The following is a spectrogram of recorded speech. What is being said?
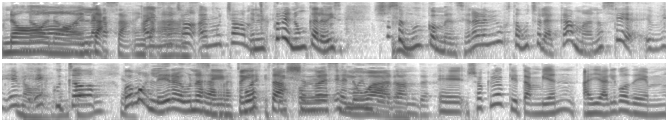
No, no, en, la casa. ca- En hay, casa. mucha, hay mucha. En el cole nunca lo hice. Yo soy muy convencional, a mí me gusta mucho la cama, no sé. He, he- No, he en el escuchado. colegio. ¿Podemos leer algunas de Sí, las estoy- respuestas? estoy yendo a Porque ese es muy lugar. importante. Eh, yo creo que también hay algo de. mm,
